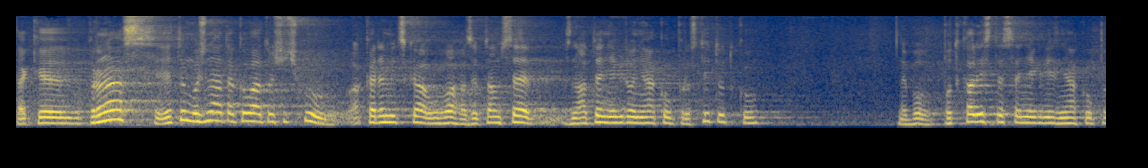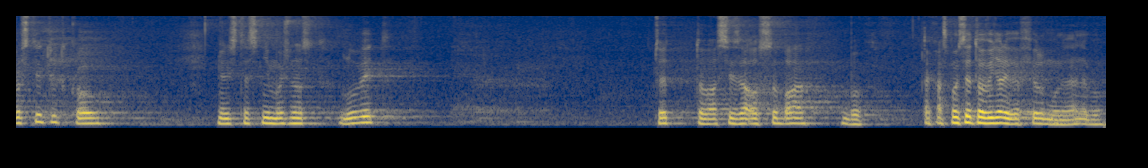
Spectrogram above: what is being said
Tak eh, pro nás je to možná taková trošičku akademická úvaha. Zeptám se, znáte někdo nějakou prostitutku? Nebo potkali jste se někdy s nějakou prostitutkou? Měli jste s ní možnost mluvit? Co je to asi za osoba? Nebo, tak aspoň jste to viděli ve filmu, ne? Nebo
